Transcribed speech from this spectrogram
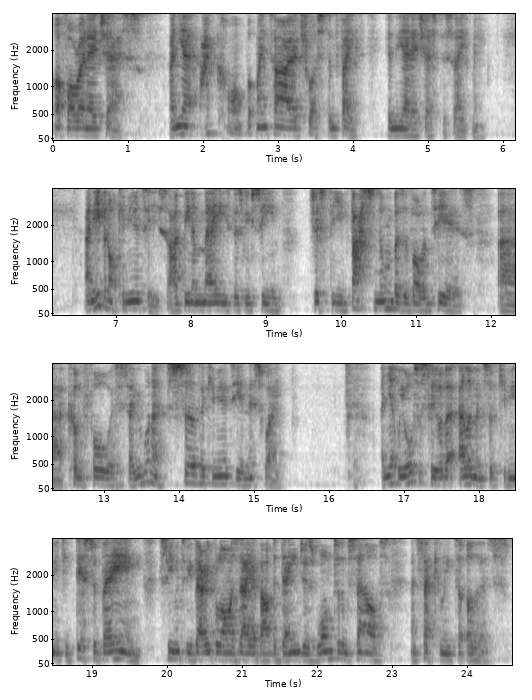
off our NHS. And yet I can't put my entire trust and faith in the NHS to save me. And even our communities, I've been amazed as we've seen just the vast numbers of volunteers uh, come forward to say, we want to serve the community in this way. And yet we also see other elements of community disobeying, seeming to be very blasé about the dangers, one to themselves and secondly to others.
